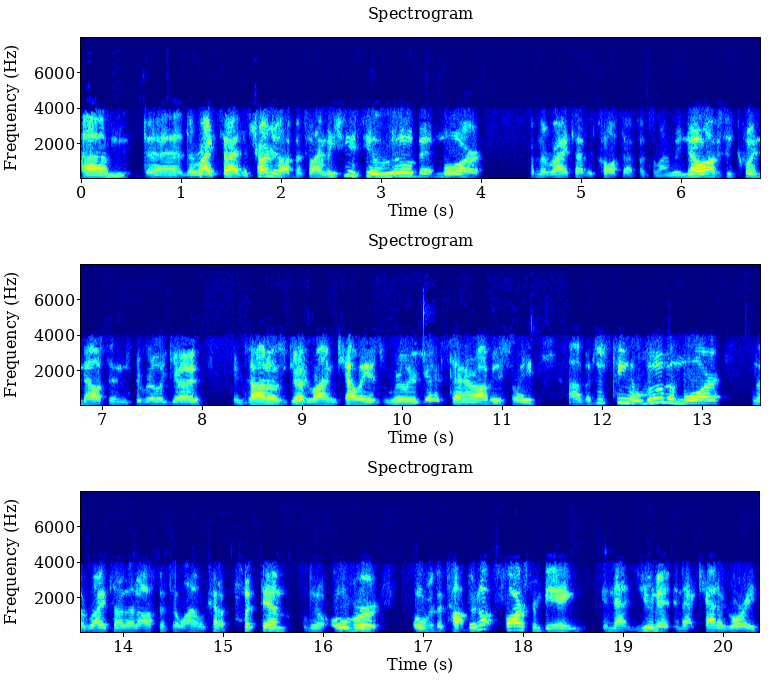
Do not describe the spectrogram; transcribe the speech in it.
um, the the right side of the Chargers offensive line, we just need to see a little bit more from the right side of the Colts offensive line. We know obviously Quenton Nelson's really good. Castonzo's good. Ryan Kelly is really good at center, obviously. Uh, but just seeing a little bit more from the right side of that offensive line will kind of put them, you know, over over the top. They're not far from being in that unit in that category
